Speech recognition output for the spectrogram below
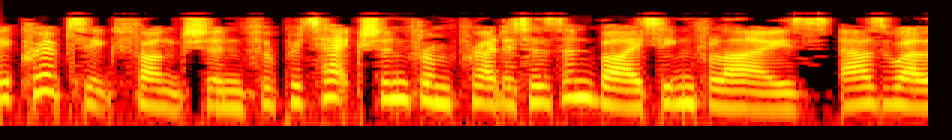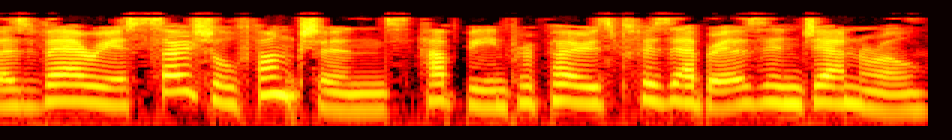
a cryptic function for protection from predators and biting flies, as well as various social functions, have been proposed for zebras in general.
